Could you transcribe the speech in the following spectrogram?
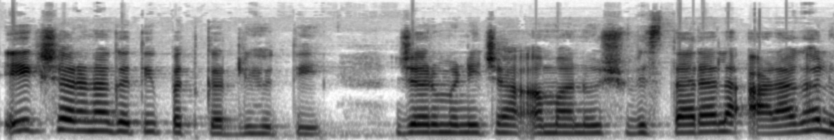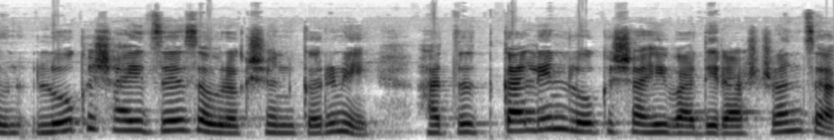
एक शरणागती पत्करली होती. जर्मनीच्या अमानुष विस्ताराला आळा घालून लोकशाहीचे संरक्षण करणे हा तत्कालीन लोकशाहीवादी राष्ट्रांचा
